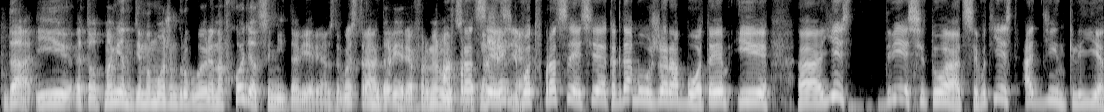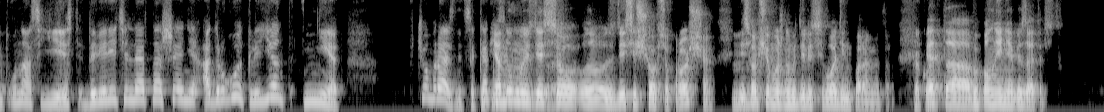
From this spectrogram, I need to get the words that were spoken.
Да, и это вот момент, где мы можем, грубо говоря, на входе оценить доверие, а с другой стороны, так. доверие формируется а в процессе, в вот в процессе, когда мы уже работаем, и э, есть две ситуации. Вот есть один клиент, у нас есть доверительные отношения, а другой клиент нет. В чем разница? Как Я думаю, здесь все, э, здесь еще все проще. Mm-hmm. Здесь вообще можно выделить всего один параметр. Какой? Это выполнение обязательств.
